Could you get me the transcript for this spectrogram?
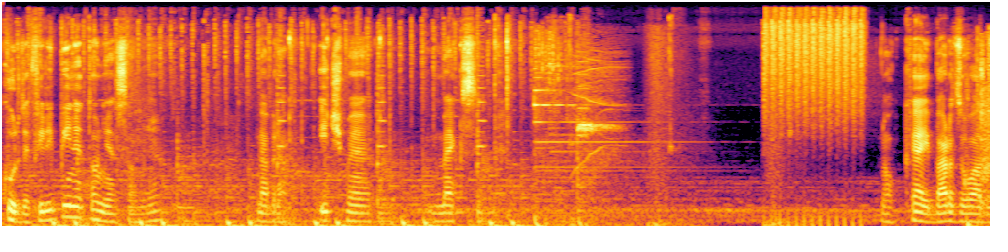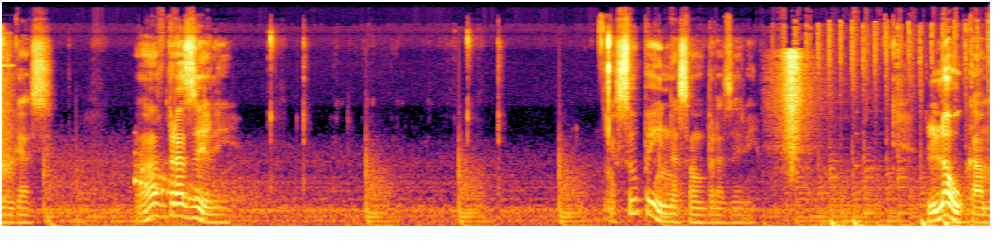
Kurde, Filipiny to nie są, nie? Dobra, idźmy Meksyk. Okej, bardzo ładny gaz. No, w Brazylii. Supy inne są w Brazylii. Lowcam,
